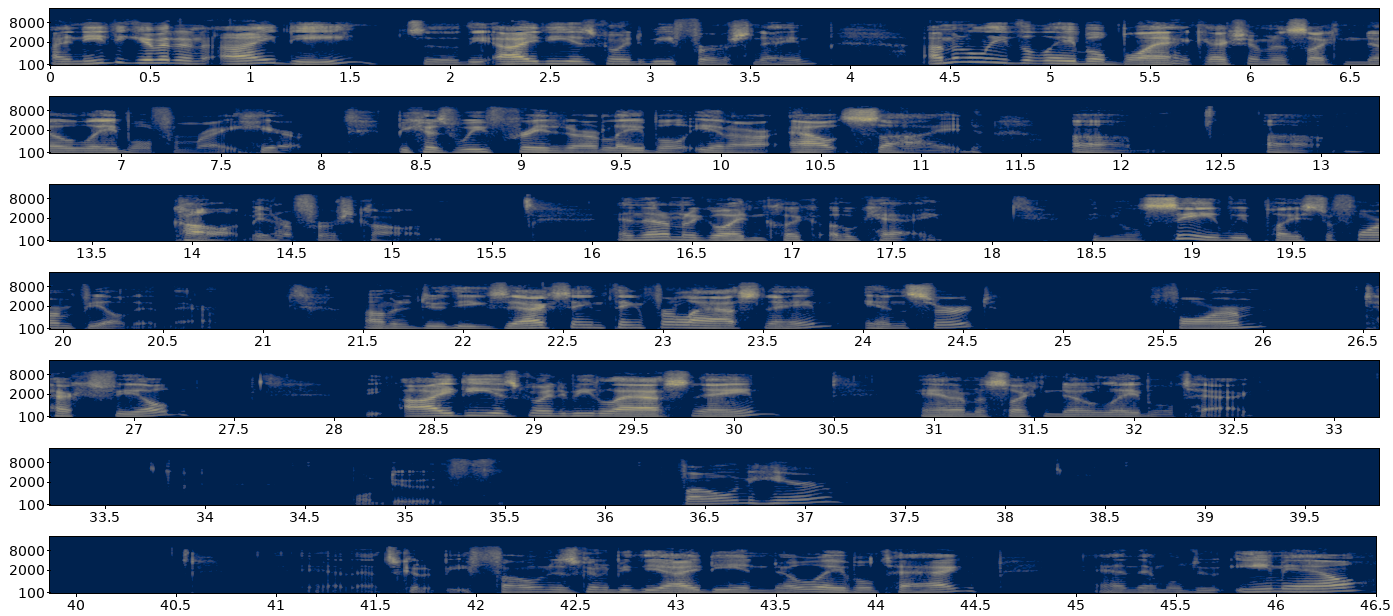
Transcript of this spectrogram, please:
I need to give it an ID, so the ID is going to be first name. I'm going to leave the label blank. Actually, I'm going to select no label from right here because we've created our label in our outside um, um, column, in our first column. And then I'm going to go ahead and click OK. And you'll see we placed a form field in there. I'm going to do the exact same thing for last name. Insert, form, text field. The ID is going to be last name. And I'm going to select no label tag. We'll do phone here. And that's going to be phone is going to be the ID and no label tag. And then we'll do email.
